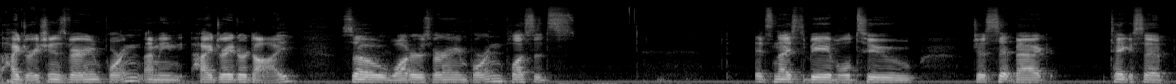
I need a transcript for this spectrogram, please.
hydration is very important. I mean, hydrate or die. So water is very important. Plus, it's it's nice to be able to just sit back, take a sip,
